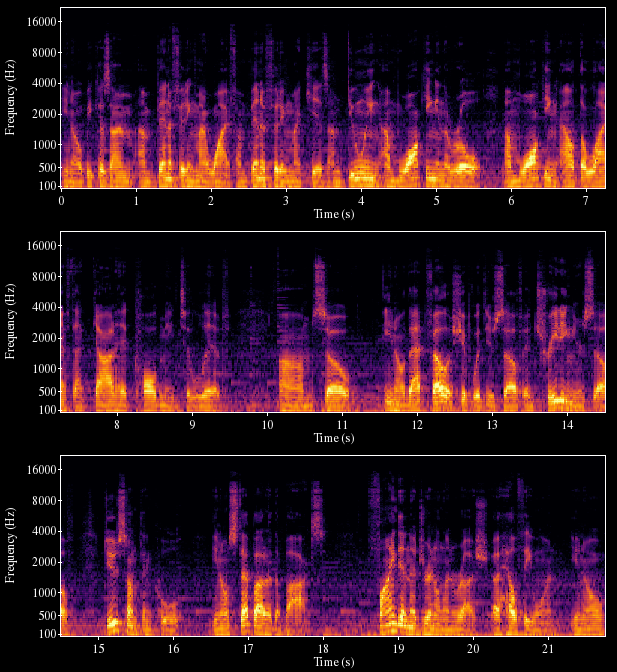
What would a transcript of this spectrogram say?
you know because I'm I'm benefiting my wife I'm benefiting my kids I'm doing I'm walking in the role I'm walking out the life that God had called me to live. Um, so you know that fellowship with yourself and treating yourself do something cool you know step out of the box find an adrenaline rush a healthy one you know?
